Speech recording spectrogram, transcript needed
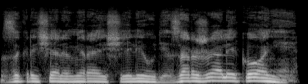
Закричали умирающие люди, заржали кони.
